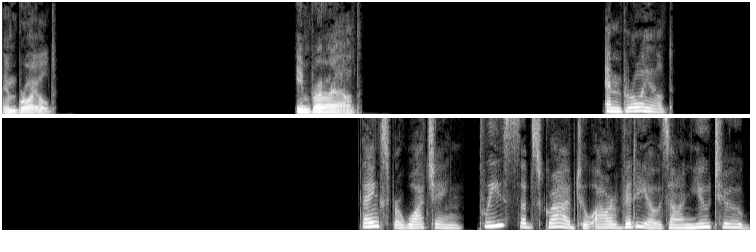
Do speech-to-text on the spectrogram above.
Embroiled. embroiled, embroiled. Thanks for watching. Please subscribe to our videos on YouTube.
